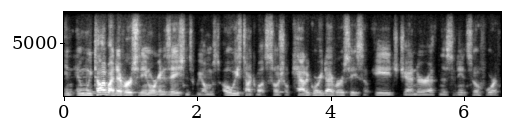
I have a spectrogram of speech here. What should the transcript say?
and we talk about diversity in organizations, we almost always talk about social category diversity, so age, gender, ethnicity, and so forth.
